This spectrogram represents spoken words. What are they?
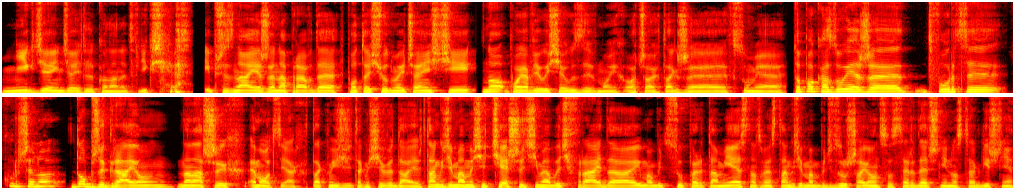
nigdzie indziej, tylko na Netflixie. I przyznaję, że naprawdę po tej siódmej części, no, pojawiły się łzy w moich oczach, także w sumie to pokazuje, że twórcy, kurczę, no, dobrze grają na naszych emocjach. Tak mi, tak mi się wydaje. Tam, gdzie mamy się cieszyć i ma być frajda i ma być super, tam jest, natomiast tam, gdzie ma być wzruszająco, serdecznie, nostalgicznie,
